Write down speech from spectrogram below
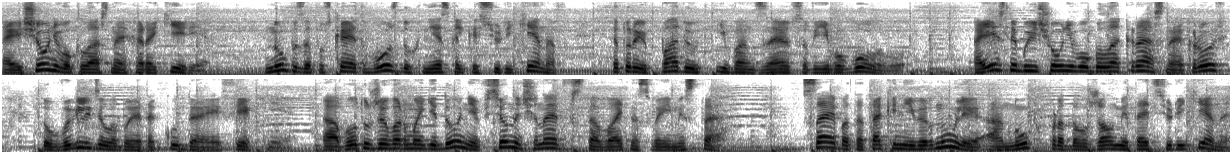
А еще у него классная харакири. Нуб запускает в воздух несколько сюрикенов, которые падают и вонзаются в его голову. А если бы еще у него была красная кровь, то выглядело бы это куда эффектнее. А вот уже в Армагеддоне все начинает вставать на свои места. Сайбота так и не вернули, а Нуб продолжал метать сюрикены.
